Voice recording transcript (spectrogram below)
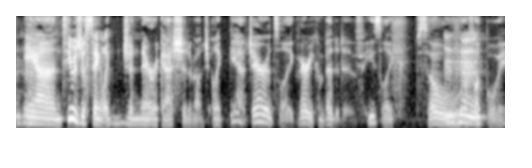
Mm-hmm. and he was just saying like generic ass shit about like yeah Jared's like very competitive. He's like so Mhm. a fuck boy.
